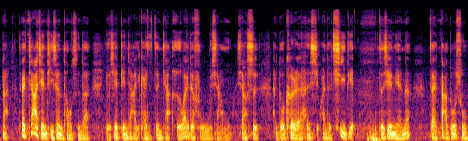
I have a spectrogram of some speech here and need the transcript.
那在价钱提升的同时呢，有些店家也开始增加额外的服务项目，像是很多客人很喜欢的气垫。这些年呢，在大多数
